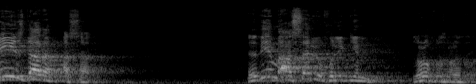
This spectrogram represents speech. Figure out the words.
نیز دارد اثر د دې معاصر خلکین زړه خو زړه دی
